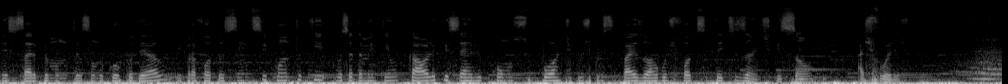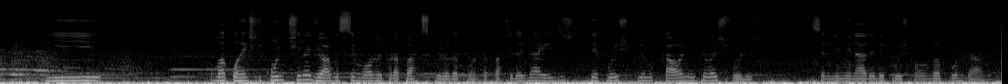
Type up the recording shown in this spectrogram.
necessária para a manutenção do corpo dela e para a fotossíntese, quanto que você também tem um caule que serve como suporte para os principais órgãos fotossintetizantes, que são as folhas. E uma corrente de contínua de água se move para a parte superior da planta a partir das raízes, depois pelo caule e pelas folhas, sendo eliminada depois com o vapor d'água.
